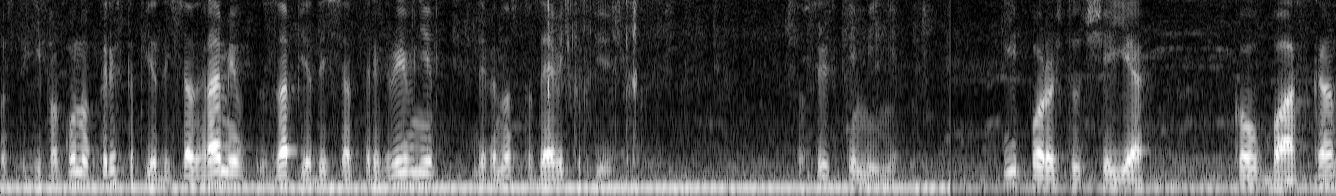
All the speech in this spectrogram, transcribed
Ось такий пакунок 350 грамів за 53 гривні 99 копійочок. Сосиски міні. І поруч тут ще є ковбаска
